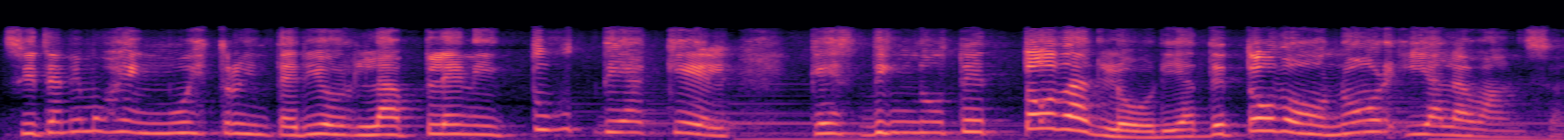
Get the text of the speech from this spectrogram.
Si tenemos en nuestro interior la plenitud de aquel que es digno de toda gloria, de todo honor y alabanza.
